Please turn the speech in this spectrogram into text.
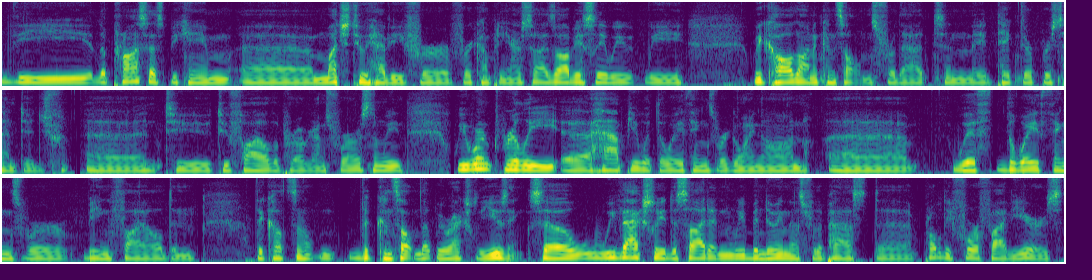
the the process became uh, much too heavy for, for a company our size. Obviously, we, we we called on consultants for that, and they'd take their percentage uh, to to file the programs for us, and we we weren't really uh, happy with the way things were going on with the way things were being filed and the consultant, the consultant that we were actually using. So we've actually decided, and we've been doing this for the past uh, probably four or five years,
